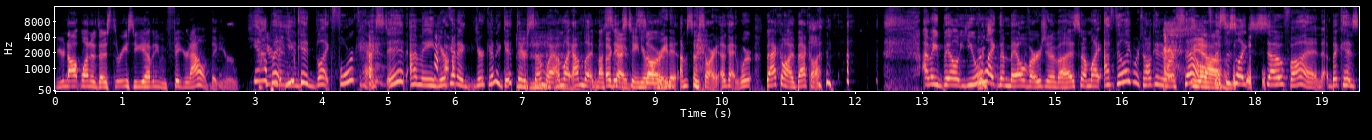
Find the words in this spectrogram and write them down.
you're not one of those three, so you haven't even figured out that you're. Yeah, you but what I you mean? could like forecast it. I mean, you're gonna you're gonna get there somewhere. I'm like, I'm letting my Okay, 16 year old read it. I'm so sorry. Okay, we're back on, back on. I mean, Bill, you were like the male version of us. So I'm like, I feel like we're talking to ourselves. Yeah. This is like so fun because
